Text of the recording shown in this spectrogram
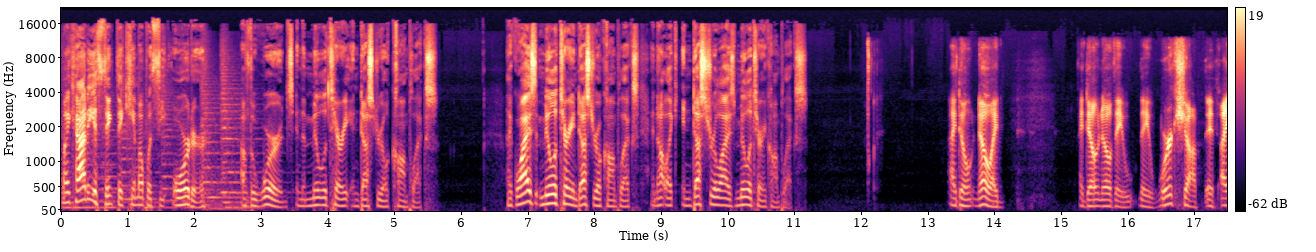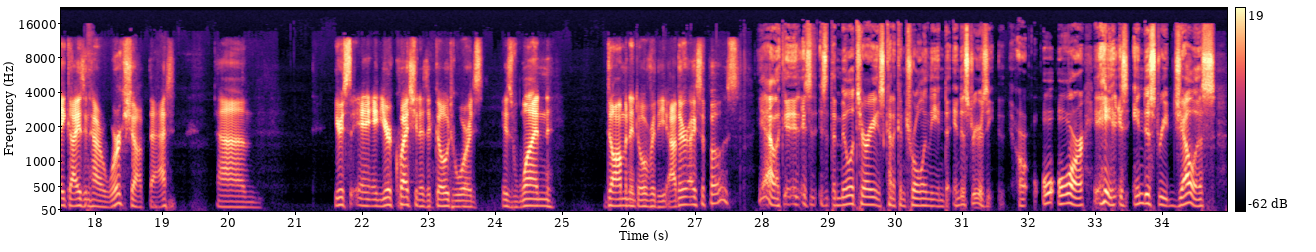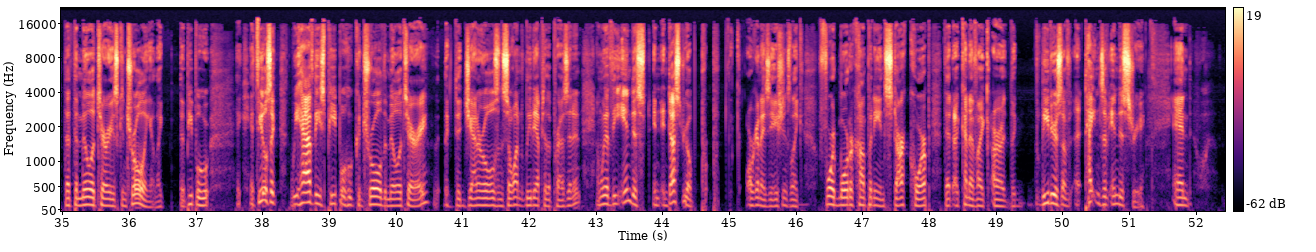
Mike, how do you think they came up with the order of the words in the military industrial complex? Like, why is it military industrial complex and not like industrialized military complex? I don't know. I I don't know if they they workshop if Ike Eisenhower workshopped that. Um, your and your question does it go towards is one dominant over the other? I suppose. Yeah, like is it, is it the military is kind of controlling the ind- industry, or is he, or, or or hey, is industry jealous that the military is controlling it? Like the people who, it feels like we have these people who control the military, like the generals and so on, leading up to the president, and we have the indus- industrial organizations like Ford Motor Company and Stark Corp that are kind of like are the leaders of uh, titans of industry, and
